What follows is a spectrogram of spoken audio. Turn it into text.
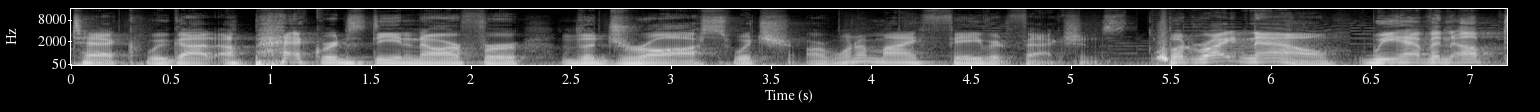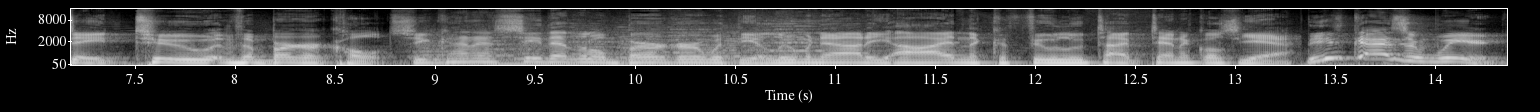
Tech. We've got a backwards DNR for the Dross, which are one of my favorite factions. But right now, we have an update to the Burger Cult. So you kind of see that little burger with the Illuminati eye and the Cthulhu type tentacles. Yeah, these guys are weird.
